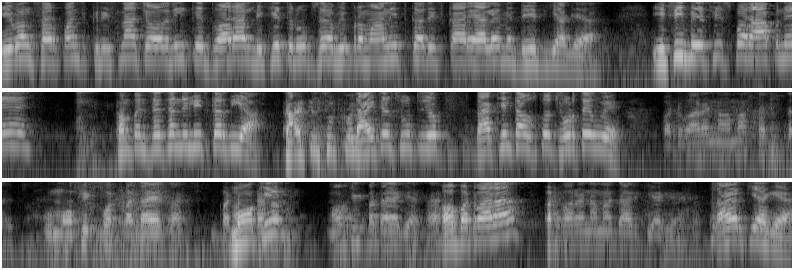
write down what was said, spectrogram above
एवं सरपंच कृष्णा चौधरी के द्वारा लिखित रूप से अभिप्रमाणित कर इस कार्यालय में दे दिया गया। इसी बेसिस पर आपने कंपनसेशन रिलीज़ कर दिया। टाइटल सूट को टाइटल सूट जो दाखिल था उसको छोड़ते हुए। बंटवारा नामा सर वो मौखिक बहुत बताया था। मौखिक? मौखिक बताया गया था। और बंटवारा? बंटवारा नामा दायर किया गया। दायर किया गया।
